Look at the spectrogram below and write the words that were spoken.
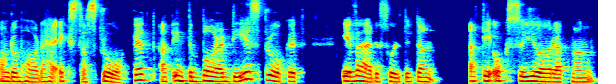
om de har det här extra språket. Att inte bara det språket är värdefullt utan att det också gör att man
